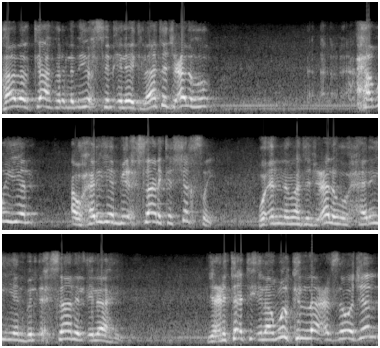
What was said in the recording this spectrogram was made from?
هذا الكافر الذي يحسن إليك لا تجعله حظيا أو حريا بإحسانك الشخصي وإنما تجعله حريا بالإحسان الإلهي. يعني تأتي إلى ملك الله عز وجل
